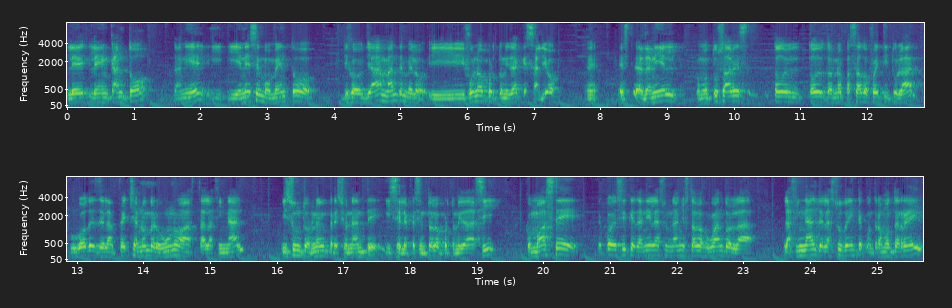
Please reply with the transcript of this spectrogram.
le, encantó Daniel y, en ese momento dijo, ya mándenmelo y fue una oportunidad que salió. ¿eh? Este, Daniel, como tú sabes, todo el, todo el torneo pasado fue titular, jugó desde la fecha número uno hasta la final, hizo un torneo impresionante y se le presentó la oportunidad así, como hace, te puedo decir que Daniel hace un año estaba jugando la, la final de la sub-20 contra Monterrey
